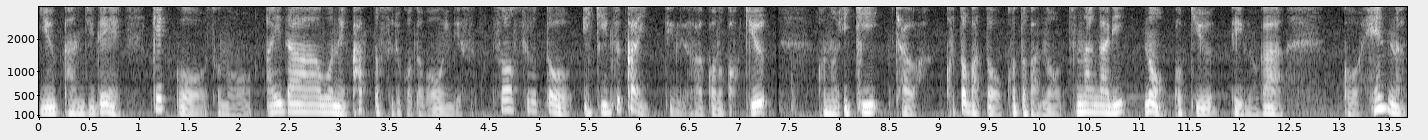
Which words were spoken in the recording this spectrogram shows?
いう感じで結構その間をねカットすることが多いんです。そうすると息遣いっていうんですかこの呼吸この息ちゃうわ言葉と言葉のつながりの呼吸っていうのがこう変な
